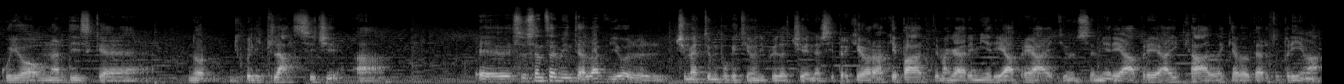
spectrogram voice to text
qui ho un hard disk eh, di quelli classici a e sostanzialmente all'avvio ci mette un pochettino di più ad accendersi perché ora che parte magari mi riapre iTunes, mi riapre iCal che avevo aperto prima,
